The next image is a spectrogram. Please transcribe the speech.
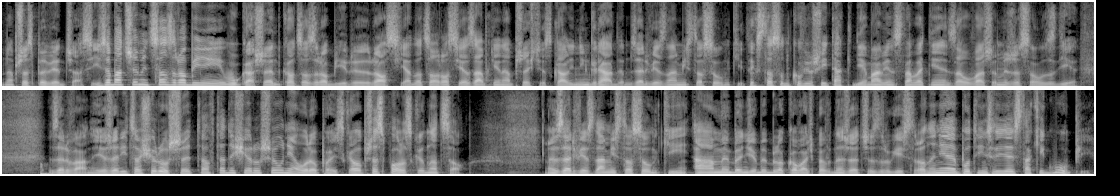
Na przez pewien czas. I zobaczymy, co zrobi Łukaszenko, co zrobi Rosja. No co, Rosja zamknie na przejście z Kaliningradem, zerwie z nami stosunki. Tych stosunków już i tak nie ma, więc nawet nie zauważymy, że są zerwane. Jeżeli coś ruszy, to wtedy się ruszy Unia Europejska, bo przez Polskę. No co? Zerwie z nami stosunki, a my będziemy blokować pewne rzeczy z drugiej strony. Nie, Putin jest taki głupi.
